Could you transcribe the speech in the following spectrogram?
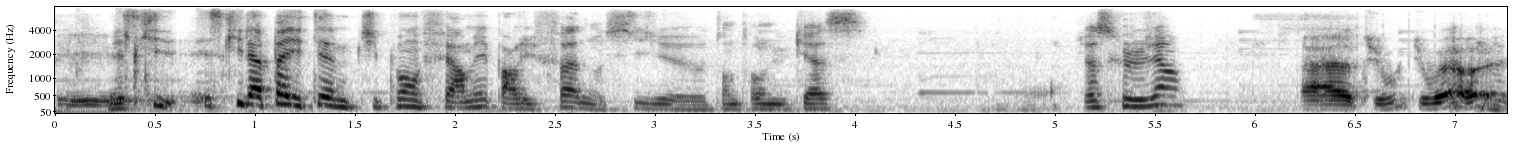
Est-ce qu'il n'a pas été un petit peu enfermé par les fans aussi, euh, tonton Lucas? Tu vois ce que je veux dire? Ah, tu, tu vois, euh,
